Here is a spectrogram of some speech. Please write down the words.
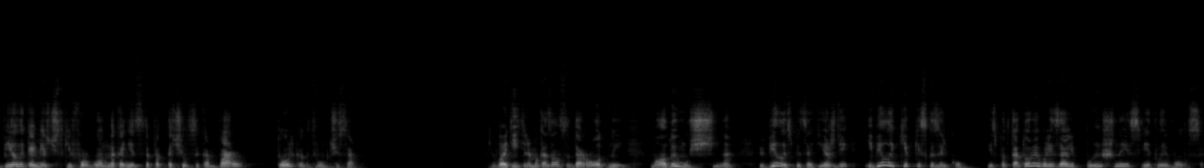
Белый коммерческий фургон наконец-то подтащился к амбару только к двум часам. Водителем оказался дородный, молодой мужчина в белой спецодежде и белой кепке с козырьком, из-под которой вылезали пышные светлые волосы.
